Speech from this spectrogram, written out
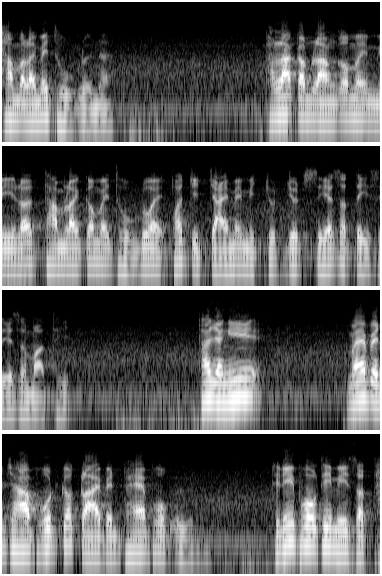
ทำอะไรไม่ถูกเลยนะพละกำลังก็ไม่มีแล้วทำอะไรก็ไม่ถูกด้วย เพราะจิตใจไม่มีจุดยึดเสียสติเสียสมาธิ ถ้าอย่างนี้แม้เป็นชาวพุทธก็กลายเป็นแพ้พวกอื่น ทีนี้พวกที่มีศรัทธ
